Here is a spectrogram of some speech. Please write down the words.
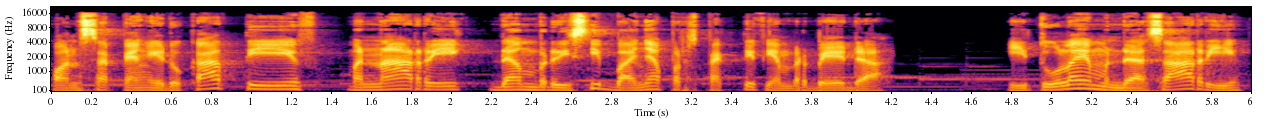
Konsep yang edukatif, menarik, dan berisi banyak perspektif yang berbeda. Itulah yang mendasari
